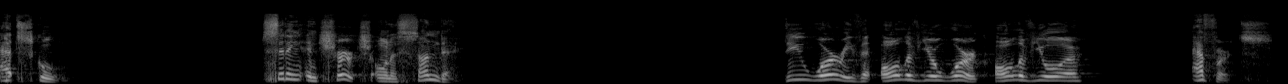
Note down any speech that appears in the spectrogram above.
at school, sitting in church on a Sunday? Do you worry that all of your work, all of your efforts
